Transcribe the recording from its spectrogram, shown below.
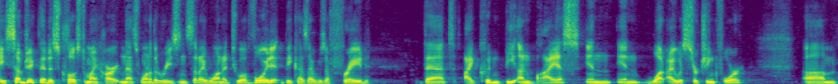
a subject that is close to my heart, and that's one of the reasons that I wanted to avoid it because I was afraid that I couldn't be unbiased in in what I was searching for. Um,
